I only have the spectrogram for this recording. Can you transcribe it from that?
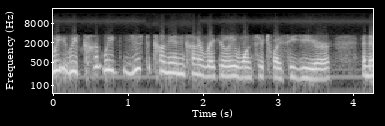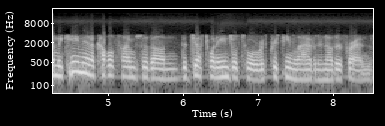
we we've come, we used to come in kind of regularly once or twice a year, and then we came in a couple times with um, the Just One Angel tour with Christine Lavin and other friends.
